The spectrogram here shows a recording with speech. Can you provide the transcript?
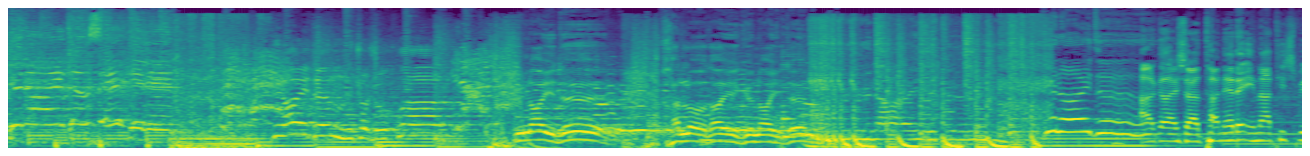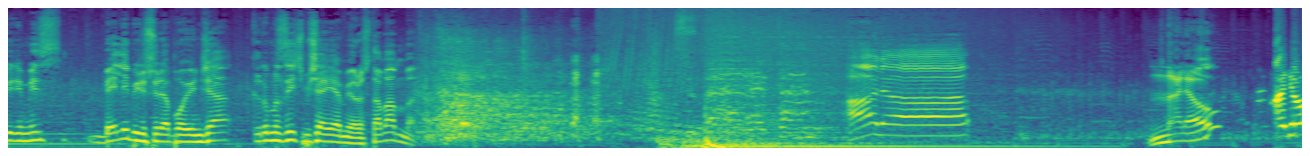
Günaydın sevgilim. Günaydın çocuklar. Günaydın. Hello day günaydın. Günaydın. Arkadaşlar Taner'e inat hiçbirimiz belli bir süre boyunca kırmızı hiçbir şey yemiyoruz tamam mı? Alo. Alo. Alo.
